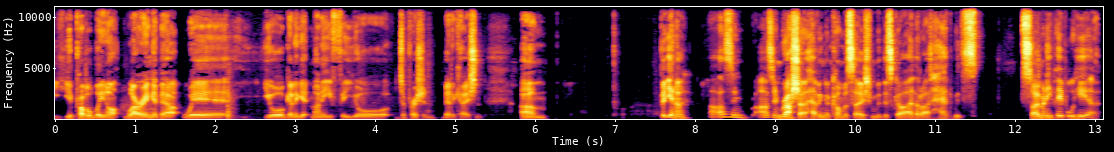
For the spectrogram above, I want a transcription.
you're probably not worrying about where you're going to get money for your depression medication. Um, but you know, I was in I was in Russia having a conversation with this guy that I've had with so many people here.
